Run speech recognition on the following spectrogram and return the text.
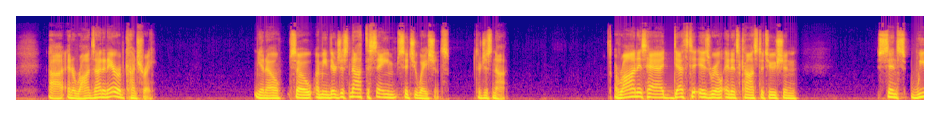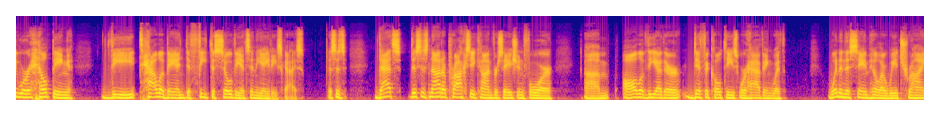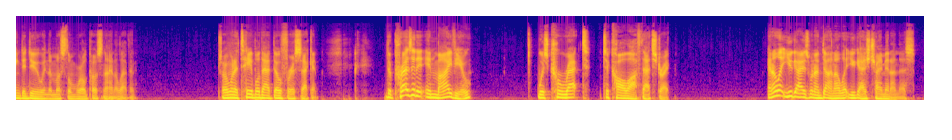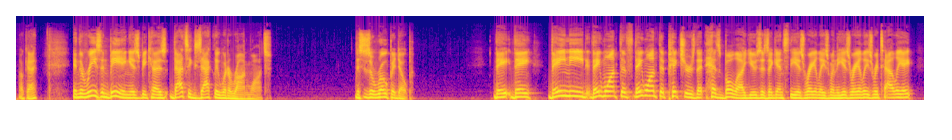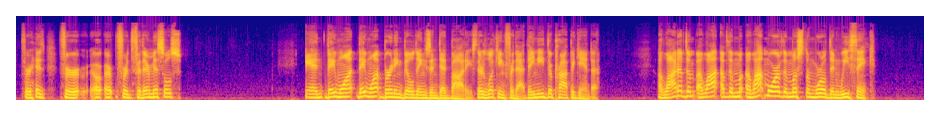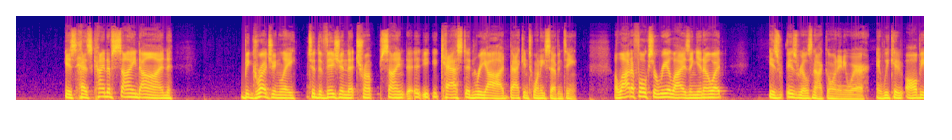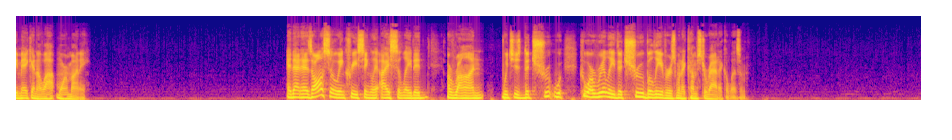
uh, and Iran's not an Arab country. You know, so, I mean, they're just not the same situations. They're just not. Iran has had death to Israel in its constitution since we were helping the Taliban defeat the Soviets in the 80s, guys. This is that's this is not a proxy conversation for um, all of the other difficulties we're having with what in the same hill are we trying to do in the Muslim world post 9 11. So I want to table that though for a second. The president, in my view, was correct to call off that strike. And I'll let you guys, when I'm done, I'll let you guys chime in on this. Okay. And the reason being is because that's exactly what Iran wants. This is a rope a dope. They they they need they want the they want the pictures that Hezbollah uses against the Israelis when the Israelis retaliate for his for or, or for for their missiles and they want they want burning buildings and dead bodies. They're looking for that. They need the propaganda. A lot of them, a lot of them, a lot more of the Muslim world than we think is has kind of signed on begrudgingly to the vision that Trump signed uh, cast in Riyadh back in 2017. A lot of folks are realizing, you know what, is Israel's not going anywhere, and we could all be making a lot more money. And that has also increasingly isolated Iran, which is the true, who are really the true believers when it comes to radicalism.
